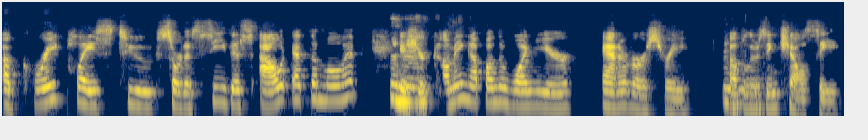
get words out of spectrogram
a great place to sort of see this out at the moment mm-hmm. is you're coming up on the one year anniversary mm-hmm. of losing Chelsea.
